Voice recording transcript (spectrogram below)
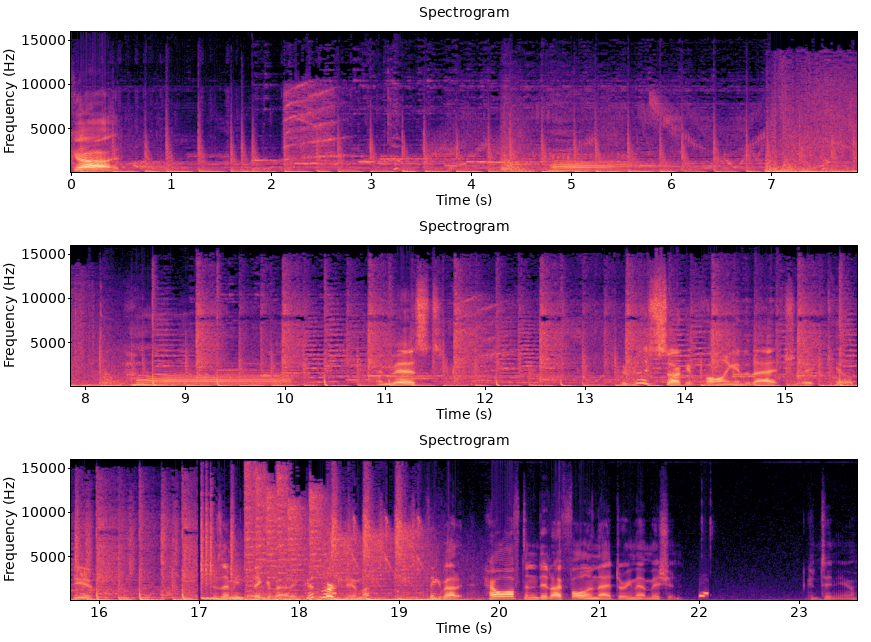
god. I missed. It really suck if falling into that shit killed you. Because, I mean, think about it. Good work, Numa. Think about it. How often did I fall in that during that mission? Continue.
